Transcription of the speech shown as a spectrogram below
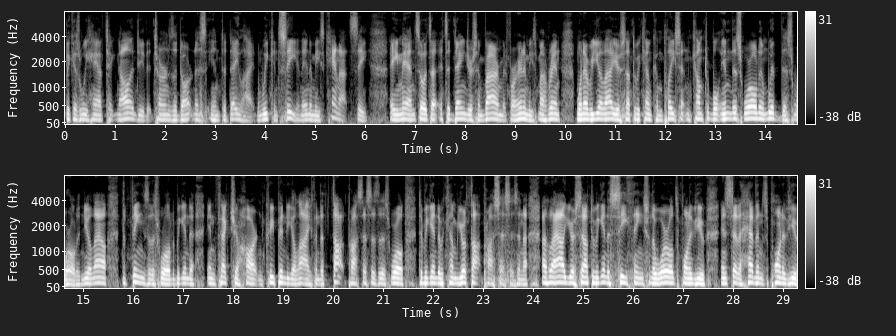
because we have technology that turns the darkness into daylight and we can see and enemies cannot see. Amen. So it's a it's a dangerous environment for our enemies. My friend whenever you allow yourself to become complacent and comfortable in this world and with this world and you allow the things of this world to begin to infect your heart and creep into your life and the thought processes of this world to begin to become your thought processes and uh, allow yourself to begin to see things from the world's point of view instead of heaven's point of view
